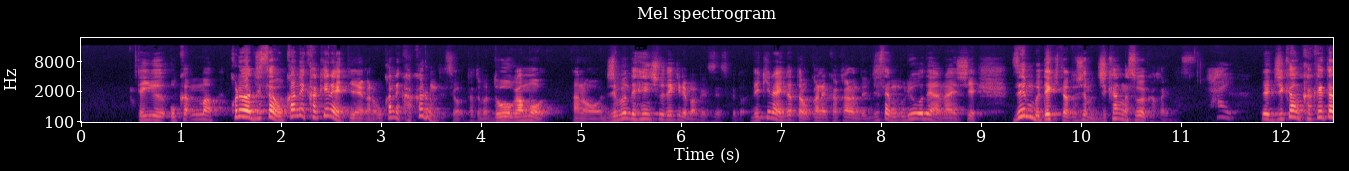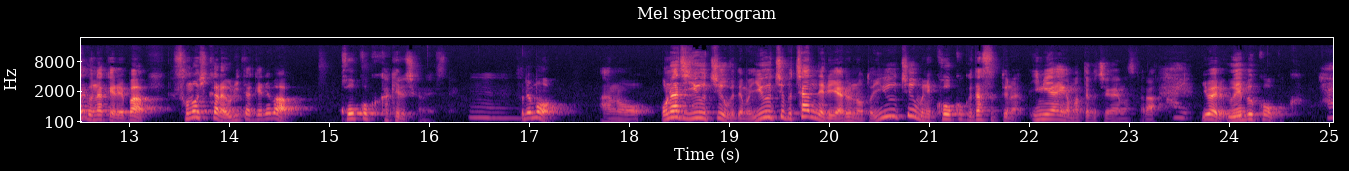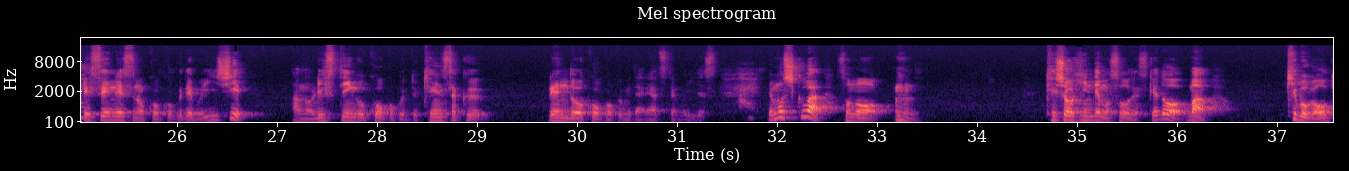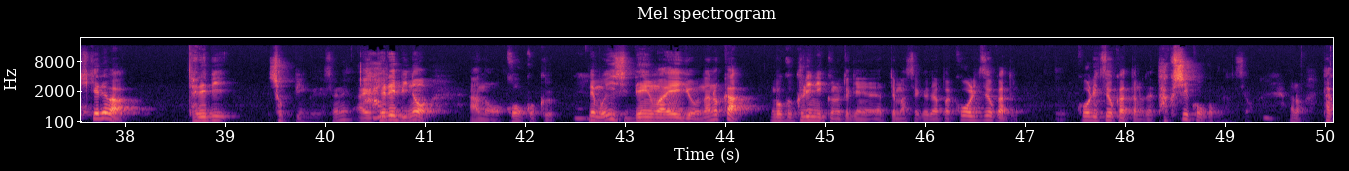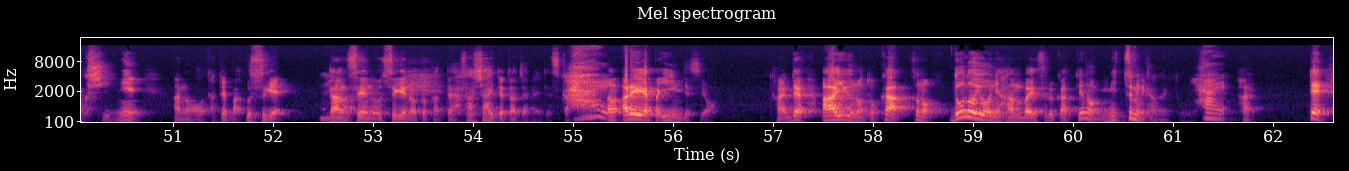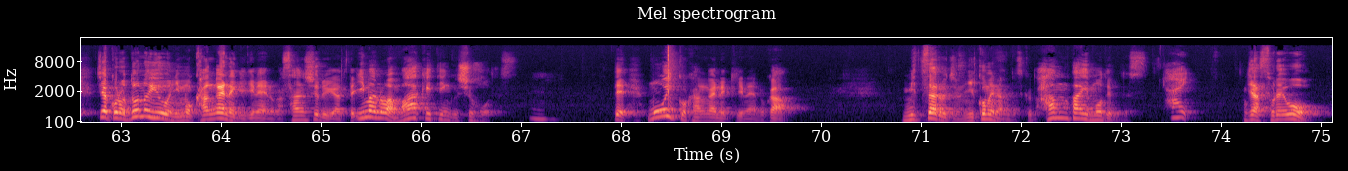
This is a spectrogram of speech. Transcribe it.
ていうおか、まあ、これは実際お金かけないって言いながらお金かかるんですよ。例えば動画もあの自分で編集できれば別ですけどできないんだったらお金かかるんで実際無料ではないし全部できたとしても時間がすごいかかります。はい、で時間かけたくなければその日から売りたければ広告かけるしかないですね。それもあの同じ YouTube でも YouTube チャンネルやるのと YouTube に広告出すっていうのは意味合いが全く違いますから、はい、いわゆるウェブ広告、はい、SNS の広告でもいいしあのリスティング広告っていう検索連動広告みたいなやつでもいいです。はい、でもしくはその 化粧品でもそうですけどまあ規模が大きければテレビショッピングですよね。ああいうテレビの,、あの広告でもいいし電話営業なのか僕クリニックの時にやってましたけどやっぱり効率よかった効率よかったのでタクシー広告なんですよ。あのタクシーにあの例えば薄毛男性の薄毛のとかって差し入ってたじゃないですか、はい、ああれやっぱいいんですよ。はい、でああいうのとかそのどのように販売するかっていうのを3つ目に考えるとはい、はい、でじゃあこのどのようにも考えなきゃいけないのが3種類あって今のはマーケティング手法です。うん、でもう1個考えなきゃいけないのが3つあるうちの2個目なんですけど販売モデルです。はい、じゃあそれを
